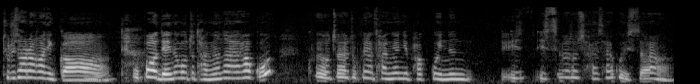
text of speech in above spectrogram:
둘이 살아가니까 오빠가 내는 것도 당연해 하고 그 여자애도 그냥 당연히 받고 있는 있, 있으면서 잘 살고 있어요.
